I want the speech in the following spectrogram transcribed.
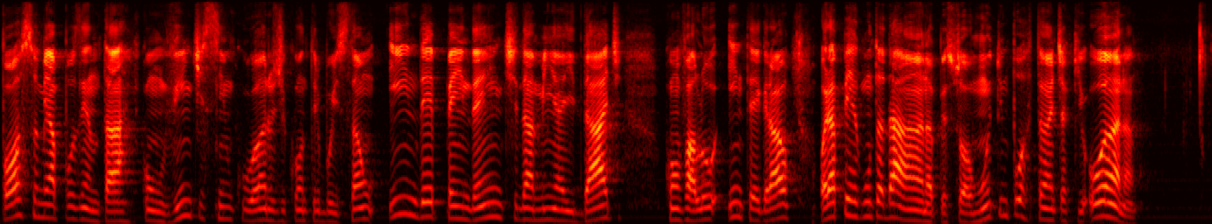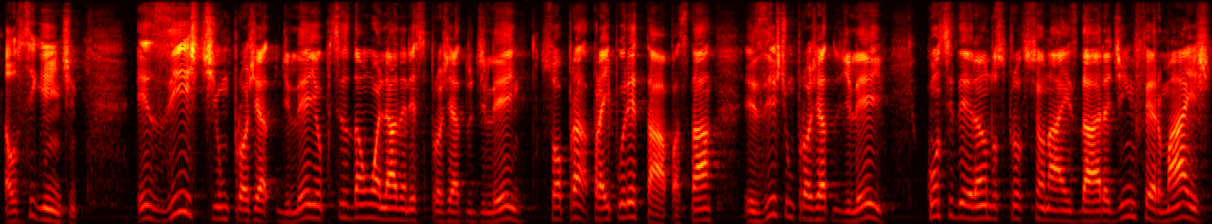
Posso me aposentar com 25 anos de contribuição, independente da minha idade, com valor integral? Olha a pergunta da Ana, pessoal, muito importante aqui. Ô Ana, é o seguinte existe um projeto de lei, eu preciso dar uma olhada nesse projeto de lei, só para ir por etapas, tá? Existe um projeto de lei considerando os profissionais da área de enfermagem,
